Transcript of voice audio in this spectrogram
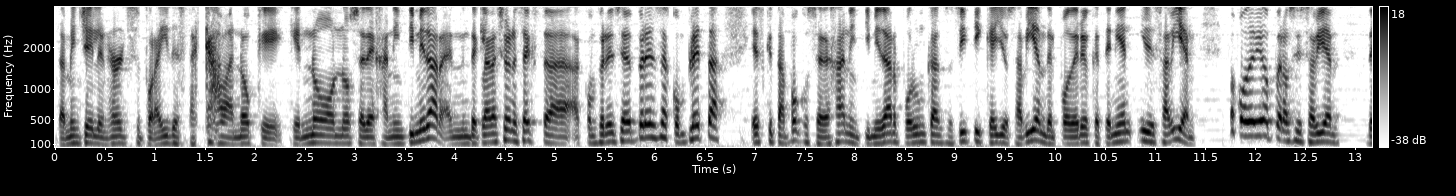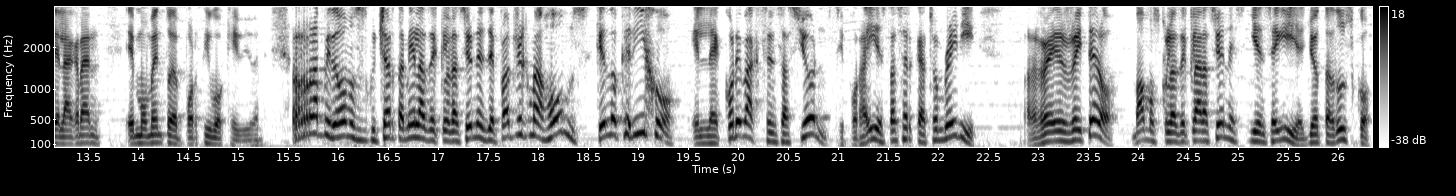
También Jalen Hurts por ahí destacaba, ¿no? Que, que no, no se dejan intimidar. En declaraciones extra a conferencia de prensa completa, es que tampoco se dejan intimidar por un Kansas City que ellos sabían del poderío que tenían y sabían, no poderío, pero sí sabían de la gran eh, momento deportivo que viven. Rápido, vamos a escuchar también las declaraciones de Patrick Mahomes. ¿Qué es lo que dijo? El coreback sensación, si por ahí está cerca Tom Brady. Reitero, vamos con las declaraciones y enseguida yo traduzco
